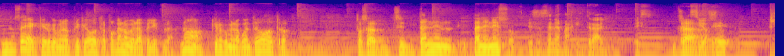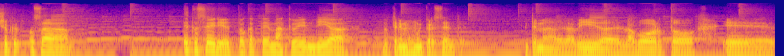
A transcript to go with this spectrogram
Y no sé, quiero que me lo explique otro. ¿Por qué no ve la película? No, quiero que me la cuente otro. O sea, están en, están en eso. Esa escena es magistral. Es O sea, preciosa. eh, yo o sea, esta serie toca temas que hoy en día lo tenemos muy presentes. El tema de la vida, del aborto, eh,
